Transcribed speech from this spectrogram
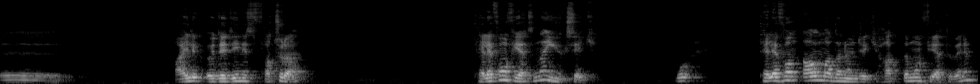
e, aylık ödediğiniz fatura telefon fiyatından yüksek. Bu telefon almadan önceki hattımın fiyatı benim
